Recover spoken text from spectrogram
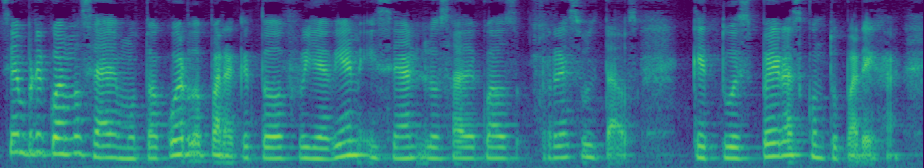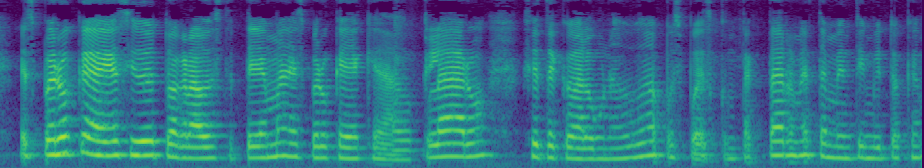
siempre y cuando sea de mutuo acuerdo para que todo fluya bien y sean los adecuados resultados que tú esperas con tu pareja. Espero que haya sido de tu agrado este tema, espero que haya quedado claro. Si te quedó alguna duda, pues puedes contactarme. También te invito a que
